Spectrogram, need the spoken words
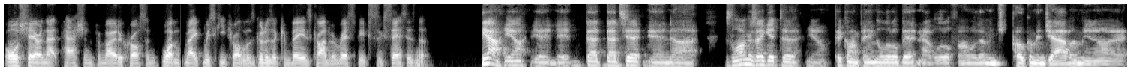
all sharing that passion for motocross and what make whiskey throttle as good as it can be is kind of a recipe for success, isn't it? Yeah, yeah, it, it, that that's it. And uh, as long as I get to you know pick on Ping a little bit and have a little fun with him and poke him and jab him, you know, I,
